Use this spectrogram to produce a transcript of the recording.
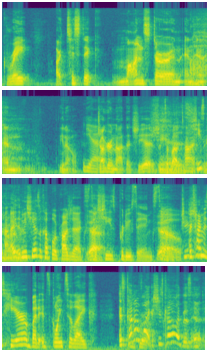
great artistic monster and and, and, and you know Yeah. juggernaut that she is. She it's about time. She's. you know I, what I mean, she has a couple of projects Yeah. that she's producing. So Yeah. She- her she- time is here, but it's going to like. It's kind of like she's kind of like this. uh,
